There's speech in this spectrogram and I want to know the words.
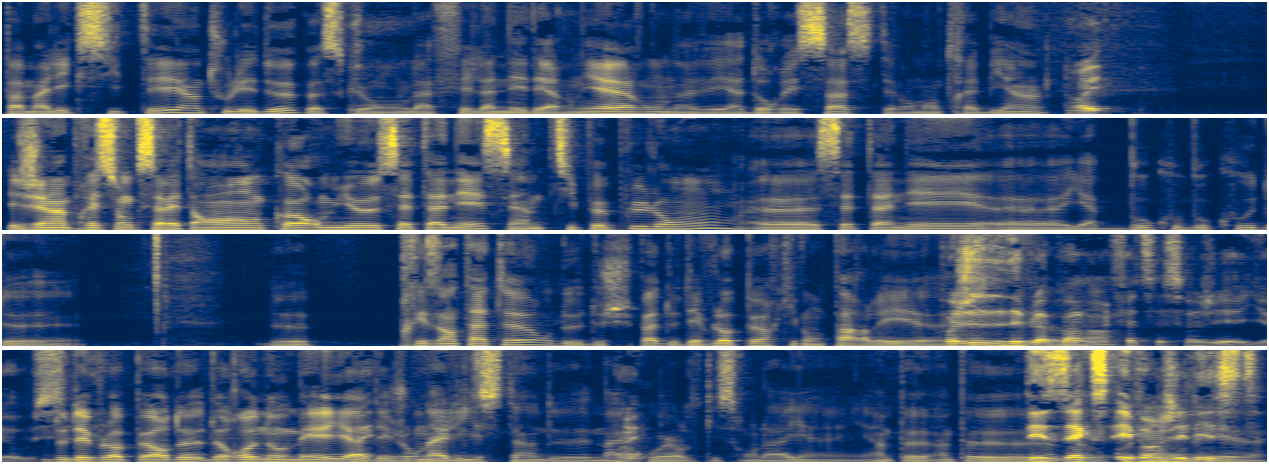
pas mal excités hein, tous les deux parce qu'on l'a fait l'année dernière. On avait adoré ça, c'était vraiment très bien. Oui. Et j'ai l'impression que ça va être encore mieux cette année. C'est un petit peu plus long euh, cette année. Euh, il y a beaucoup, beaucoup de, de présentateurs ou de, je sais pas de développeurs qui vont parler euh, pas juste des développeurs en fait c'est ça il y a aussi de développeurs de, renommée il y a des journalistes hein, de Macworld qui seront là. Il y, a, un peu un peu des ex évangélistes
